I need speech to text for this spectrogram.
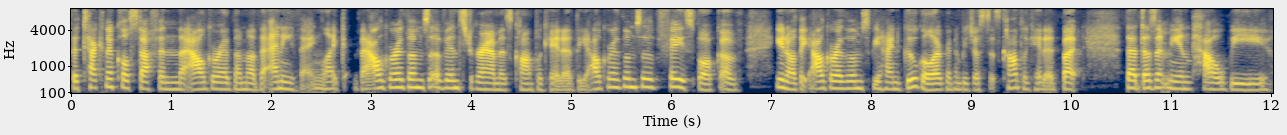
the technical stuff in the algorithm of anything, like the algorithms of Instagram is complicated. The algorithms of Facebook, of, you know, the algorithms behind Google are going to be just as complicated. But that doesn't mean how we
